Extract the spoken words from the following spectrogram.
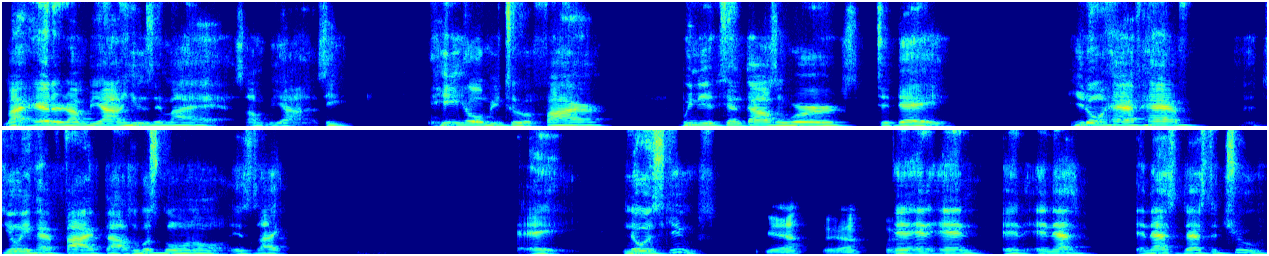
My editor, I'm beyond, he was in my ass. I'm be honest. He he held me to a fire. We needed 10,000 words today. You don't have half, you don't even have 5,000. What's going on? It's like, hey, no excuse. Yeah, yeah. And and and and, and that's and that's that's the truth.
